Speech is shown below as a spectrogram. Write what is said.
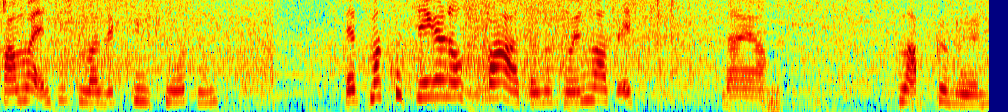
fahren wir endlich mal 6, 7 Knoten. Jetzt macht das Segeln auch Spaß. Also vorhin war es echt, naja, zum Abgewöhnen.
